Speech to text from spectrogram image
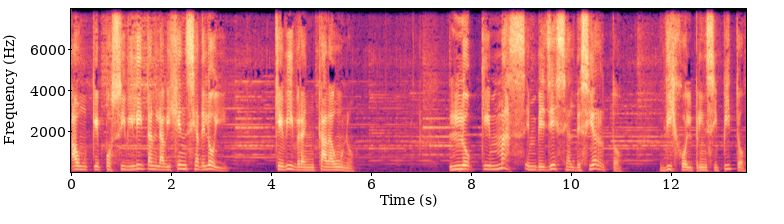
aunque posibilitan la vigencia del hoy que vibra en cada uno. Lo que más embellece al desierto, dijo el principito,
